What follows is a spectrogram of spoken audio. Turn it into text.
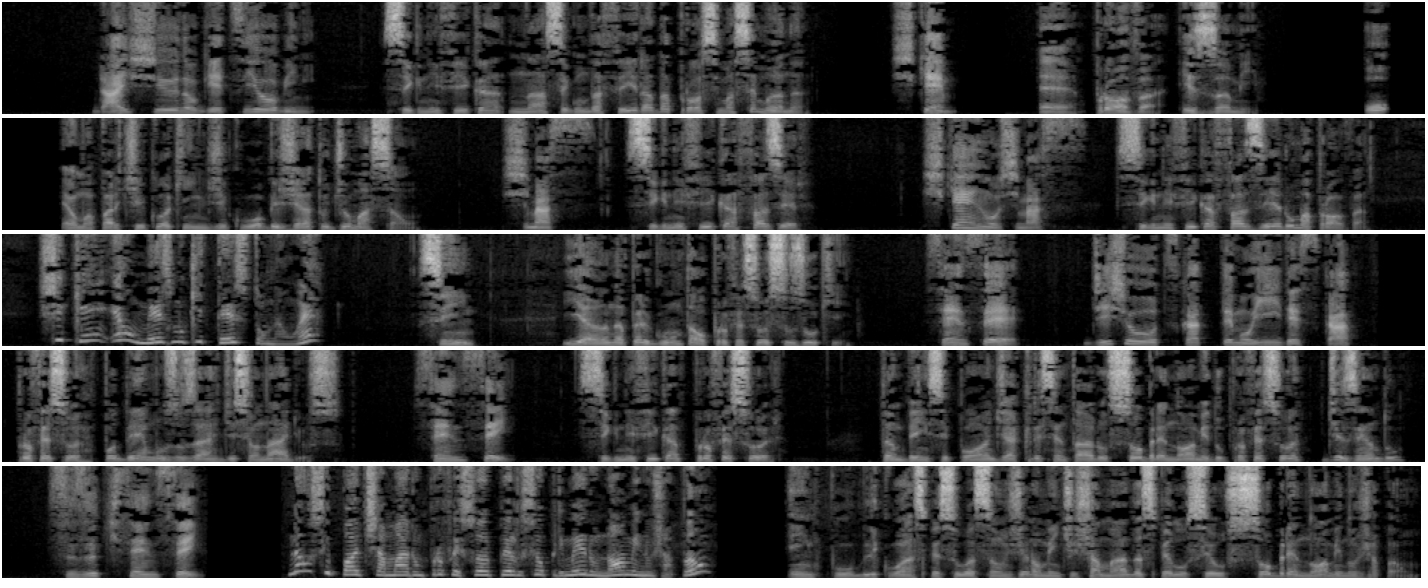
来週の月曜日に Significa na segunda-feira da próxima semana. 試験 é prova, exame. O é uma partícula que indica o objeto de uma ação. Shimasu significa fazer. Shiken o shimasu significa fazer uma prova. Shiken é o mesmo que texto, não é? Sim. E a Ana pergunta ao professor Suzuki. Sensei, o tsukatte mo ii desu ka? Professor, podemos usar dicionários? Sensei significa professor. Também se pode acrescentar o sobrenome do professor dizendo Suzuki Sensei. Não se pode chamar um professor pelo seu primeiro nome no Japão? Em público, as pessoas são geralmente chamadas pelo seu sobrenome no Japão.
